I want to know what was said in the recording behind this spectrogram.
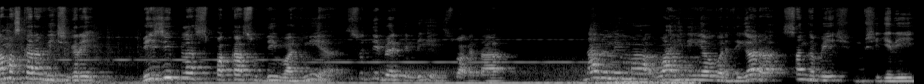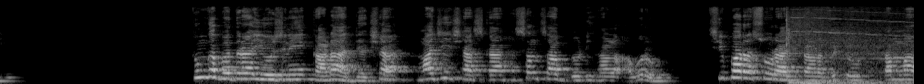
ನಮಸ್ಕಾರ ವೀಕ್ಷಕರೇ ಬಿಜಿ ಪ್ಲಸ್ ಪಕ್ಕಾ ಸುದ್ದಿ ವಾಹಿನಿಯ ಸುದ್ದಿ ಬೆಳಕಿಂಡಿಗೆ ಸ್ವಾಗತ. ನಾನು ನಿಮ್ಮ ವಾಹಿನಿಯ ವರದಿಗಾರ ಸಂಗಮೇಶ್ ಮುಷಿಗಿರಿ. ತುಂಗಭದ್ರಾ ಯೋಜನೆ ಕಾಡಾ ಅಧ್ಯಕ್ಷ ಮಾಜಿ ಶಾಸಕ ಹಸನ್ ಸಾಬ್ ದೋಟಿಹಾಳ್ ಅವರು ಶಿಫಾರಸು ರಾಜಕಾರಣ ಬಿಟ್ಟು ತಮ್ಮ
